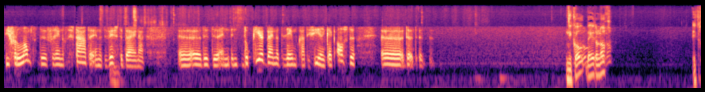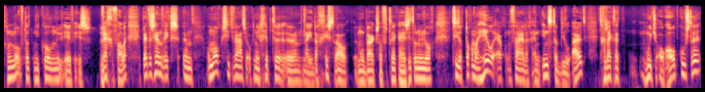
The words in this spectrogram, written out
die verlamt de Verenigde Staten en het Westen bijna. Uh, de, de, en, en, blokkeert bijna de democratisering. Kijk, als de... Uh, de, de Nicole, ben je er nog? Ik geloof dat Nicole nu even is weggevallen. Bertus Hendricks, een onmogelijke situatie ook in Egypte. Uh, nou, je dacht gisteren al, Mubarak zal vertrekken, hij zit er nu nog. Het ziet er toch allemaal heel erg onveilig en instabiel uit. Tegelijkertijd moet je ook hoop koesteren.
